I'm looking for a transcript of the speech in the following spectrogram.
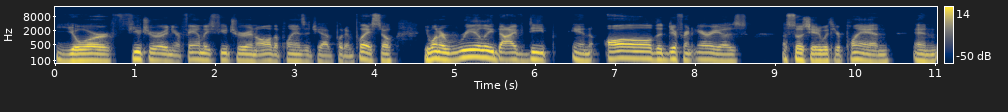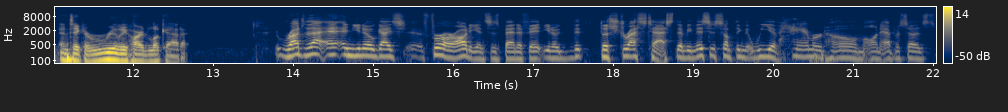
your future and your family's future and all the plans that you have put in place. So you want to really dive deep in all the different areas associated with your plan and and take a really hard look at it Roger that, and, and, you know, guys, uh, for our audience's benefit, you know, the, the stress test. I mean, this is something that we have hammered home on episodes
